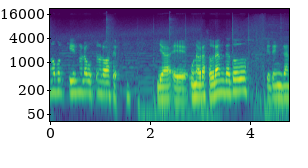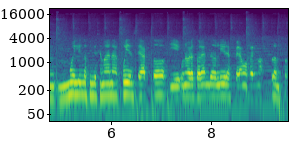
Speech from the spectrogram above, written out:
no porque él no le guste, no lo va a hacer. Ya, eh, un abrazo grande a todos, que tengan muy lindo fin de semana, cuídense harto y un abrazo grande, Don Libre, esperamos vernos pronto.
